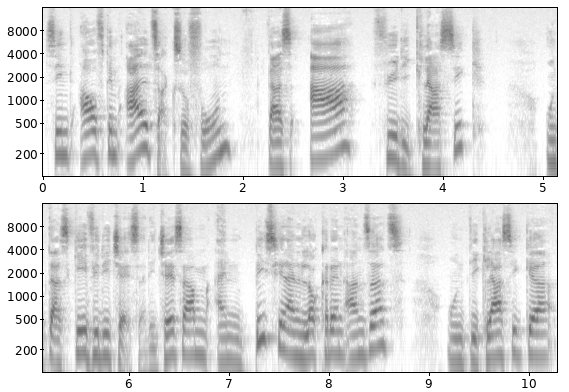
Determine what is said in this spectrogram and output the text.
sind auf dem Altsaxophon das A für die Klassik und das G für die Jazzer. Die Jazzer haben ein bisschen einen lockeren Ansatz und die Klassiker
